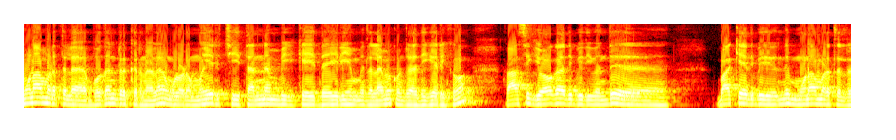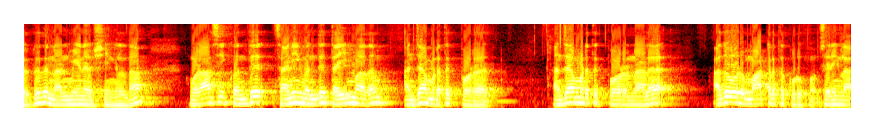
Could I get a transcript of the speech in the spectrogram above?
மூணாம் இடத்துல புதன் இருக்கிறனால உங்களோட முயற்சி தன்னம்பிக்கை தைரியம் இதெல்லாமே கொஞ்சம் அதிகரிக்கும். ராசிக்கு யோகாதிபதி வந்து பாக்கியாதிபதி வந்து மூணாம் இடத்துல இருக்கிறது நன்மையான விஷயங்கள் தான். உங்கள் ராசிக்கு வந்து சனி வந்து தை மாதம் அஞ்சாம் இடத்துக்கு போகிறார் அஞ்சாம் இடத்துக்கு போகிறனால அது ஒரு மாற்றத்தை கொடுக்கும். சரிங்களா?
